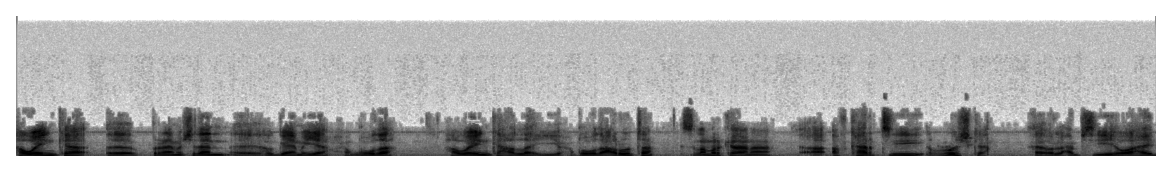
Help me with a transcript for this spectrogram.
haweenka barnaamijyadan hogaamiya xuquuqda haween ka hadla iyo xuquuqda carruurta islamarkaana afkaartii ruushka oo la cabsiiyey oo ahayd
